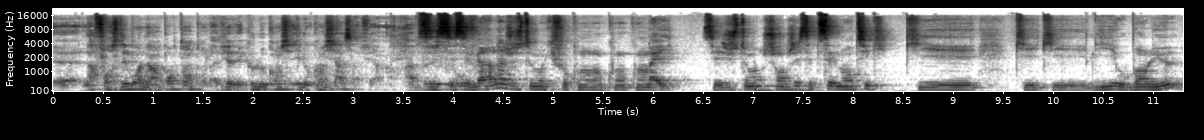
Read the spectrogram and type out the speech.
euh, la force des mots, elle est importante. On l'a vu avec Eloquentia, Eloquentia, ça fait un, un C'est vers là justement qu'il faut qu'on qu'on aille. C'est justement changer cette sémantique qui est, qui est, qui est liée aux banlieues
